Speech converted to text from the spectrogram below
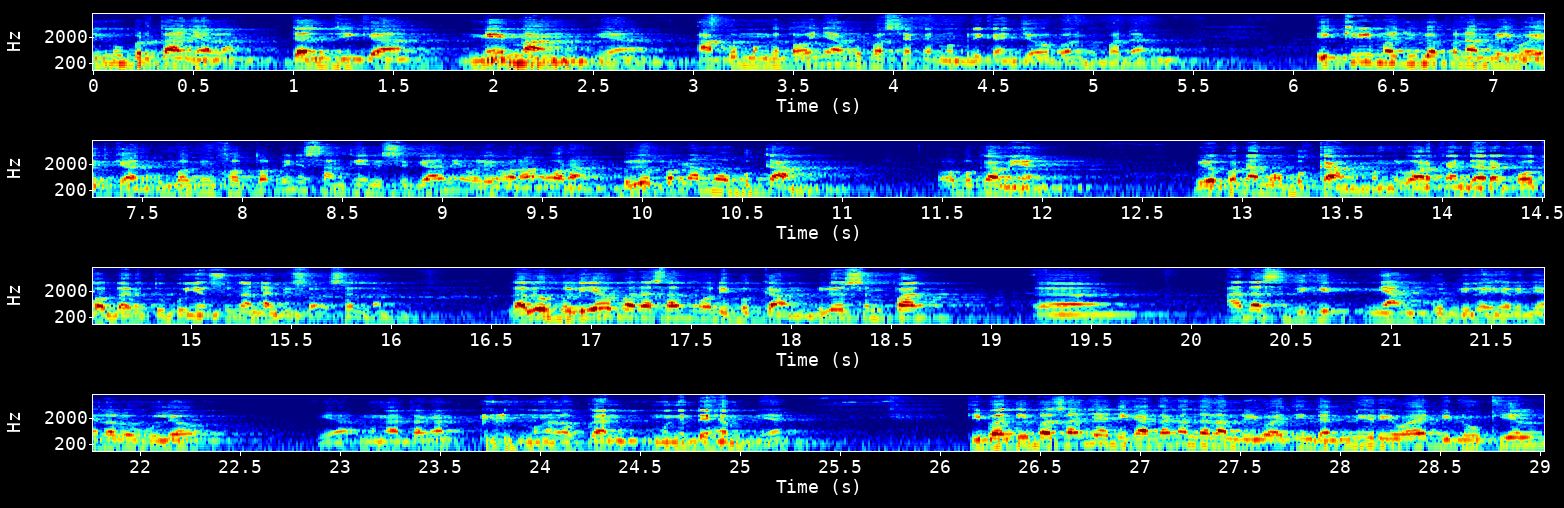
ilmu, bertanyalah. Dan jika memang ya, aku mengetahuinya, aku pasti akan memberikan jawaban kepadamu." Ikrimah juga pernah meriwayatkan Umar bin Khattab ini saking disegani oleh orang-orang, beliau pernah mau bekam. Oh bekam ya, Beliau pernah mau bekam, mengeluarkan darah kotor dari tubuhnya, sunnah Nabi SAW. Lalu beliau pada saat mau dibekam, beliau sempat uh, ada sedikit nyangkut di lehernya, lalu beliau ya mengatakan melakukan mengedehem ya. Tiba-tiba saja dikatakan dalam riwayat ini dan ini riwayat dinukil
